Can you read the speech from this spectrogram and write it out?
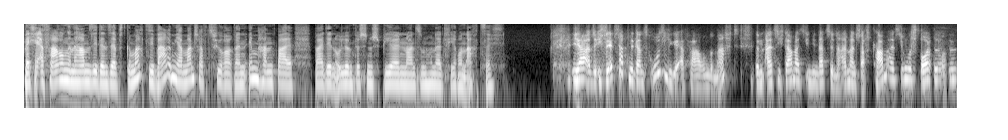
Welche Erfahrungen haben Sie denn selbst gemacht? Sie waren ja Mannschaftsführerin im Handball bei den Olympischen Spielen 1984. Ja, also ich selbst habe eine ganz gruselige Erfahrung gemacht. Ähm, als ich damals in die Nationalmannschaft kam als junge Sportlerin,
